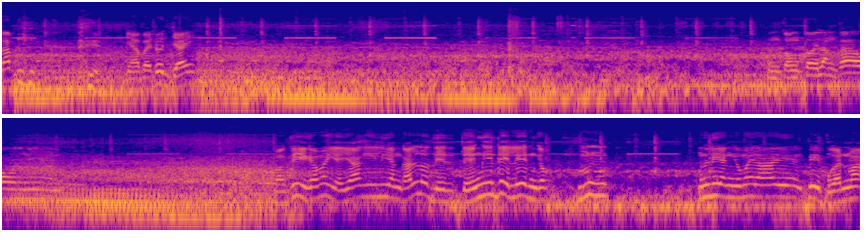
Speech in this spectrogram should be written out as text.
กับ อย่าไปสนใจต้องต้องต้อยลังเก้าตรงนี้บางที่ก็ไม่อยากยากอีเลี้ยงกันแล้วแต่แต่อย่างนี้ได้เล่นกับมันมันเลี้ยงอยู่ไม่ได้พี่เปื่อนมา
